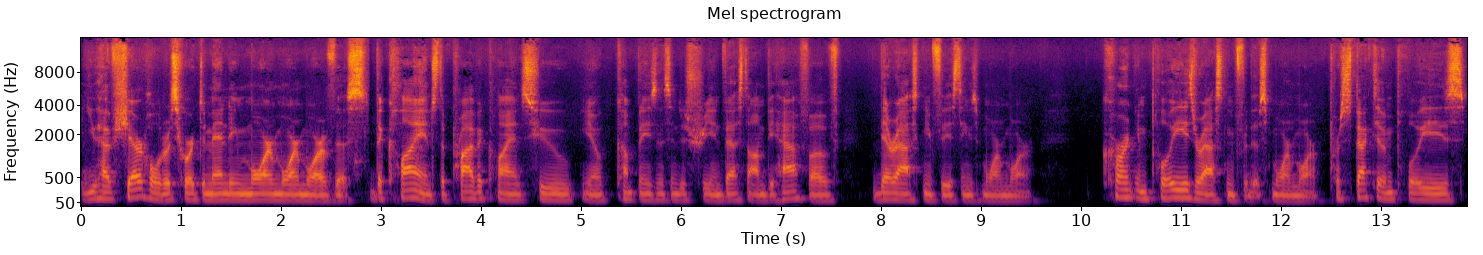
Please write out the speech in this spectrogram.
you have shareholders who are demanding more and more and more of this. The clients, the private clients who, you know, companies in this industry invest on behalf of, they're asking for these things more and more. Current employees are asking for this more and more. Prospective employees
